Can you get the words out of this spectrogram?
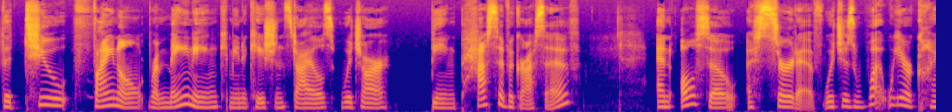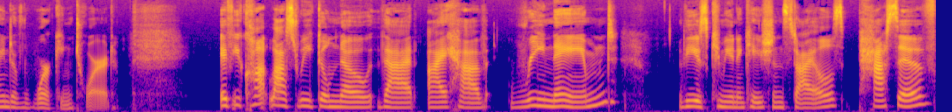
the two final remaining communication styles, which are being passive aggressive and also assertive, which is what we are kind of working toward. If you caught last week, you'll know that I have renamed these communication styles. Passive,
